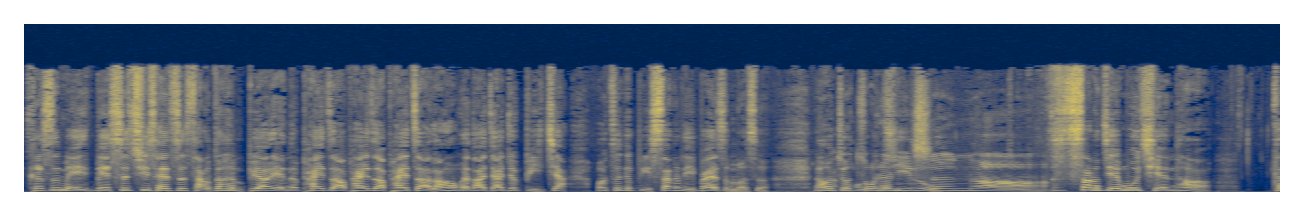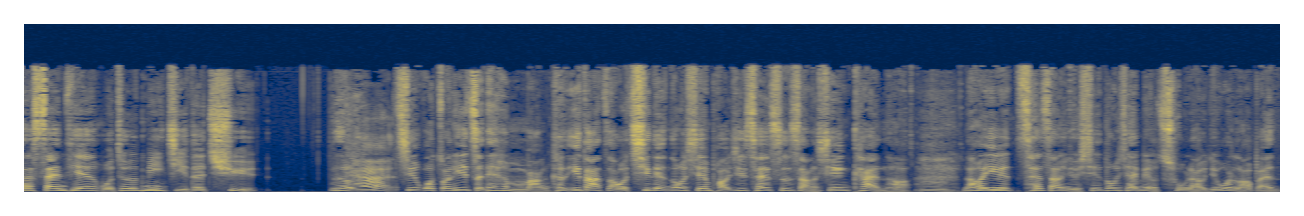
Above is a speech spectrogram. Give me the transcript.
可是每每次去菜市场都很不要脸的拍照拍照拍照，然后回到家就比价。哦，这个比上个礼拜什么什么，然后就做记录。真的，上节目前哈，在三天我就密集的去看，其实我昨天一整天很忙，可是一大早我七点钟先跑去菜市场先看哈，嗯，然后因为菜市场有些东西还没有出来，我就问老板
